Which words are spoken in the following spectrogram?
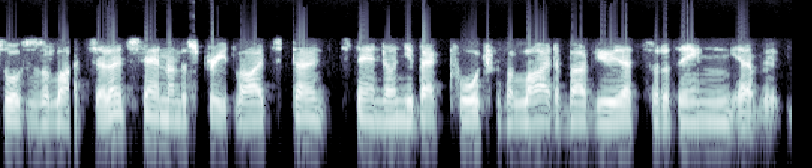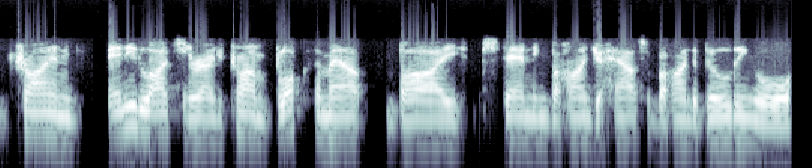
sources of light. So don't stand under street lights. Don't stand on your back porch with a light above you. That sort of thing. Uh, try and any lights that are around you, try and block them out by standing behind your house or behind a building or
